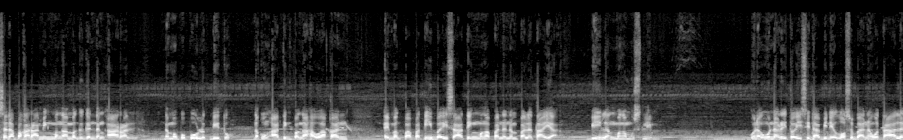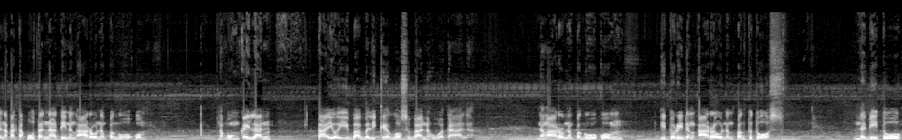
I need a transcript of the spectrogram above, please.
sa napakaraming mga magagandang aral na mapupulot dito na kung ating pangahawakan ay magpapatibay sa ating mga pananampalataya bilang mga Muslim. Unang-una rito ay sinabi ni Allah subhanahu wa ta'ala na katakutan natin ang araw ng paghuhukom na kung kailan tayo ay ibabalik kay Allah subhanahu wa ta'ala. Nang araw ng paghuhukom, ito rin ang araw ng pagtutuos na dito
